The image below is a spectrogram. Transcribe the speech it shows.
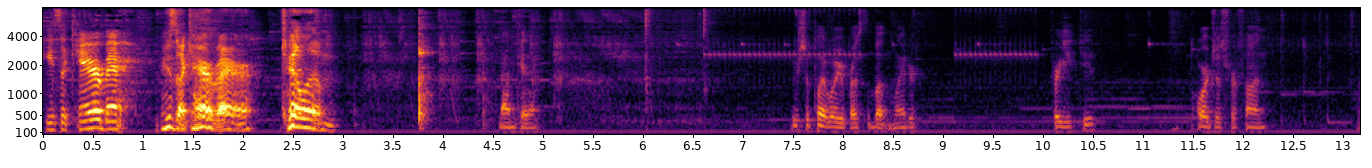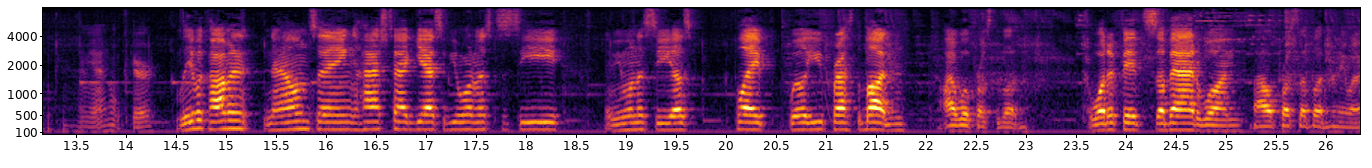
He's a Care Bear. He's a Care Bear. Kill him. No, I'm kidding. We should play while you press the button later, For YouTube. or just for fun. I mean, I don't care. Leave a comment now saying hashtag yes if you want us to see, if you want to see us play. Will you press the button? I will press the button. What if it's a bad one? I'll press that button anyway.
